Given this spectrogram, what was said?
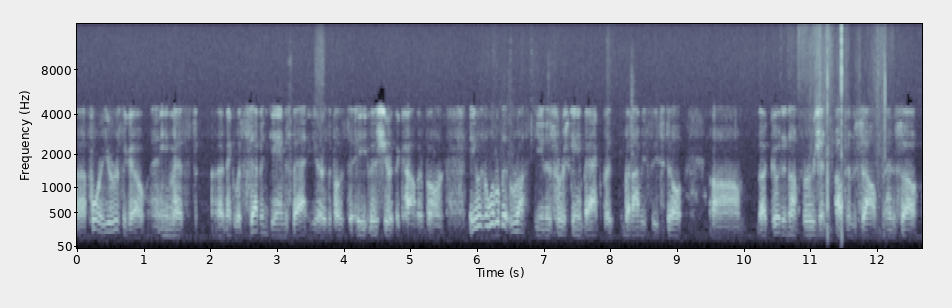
uh, four years ago, and he missed. I think it was seven games that year, as opposed to eight this year at the collarbone. He was a little bit rusty in his first game back, but but obviously still um, a good enough version of himself. And so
